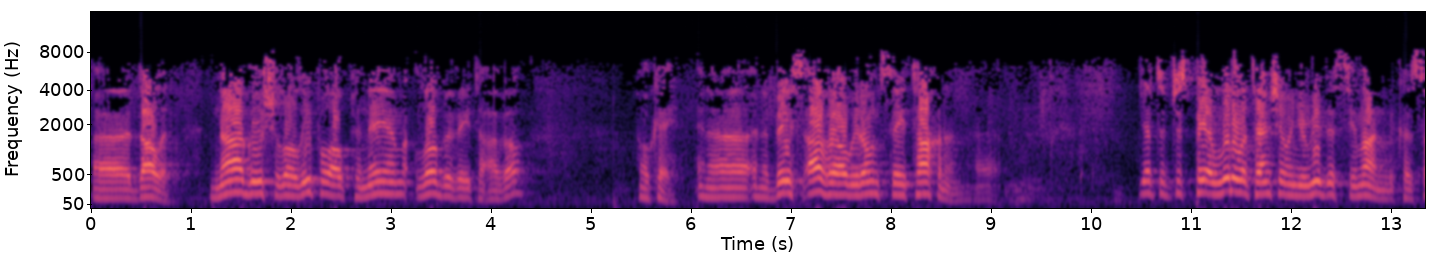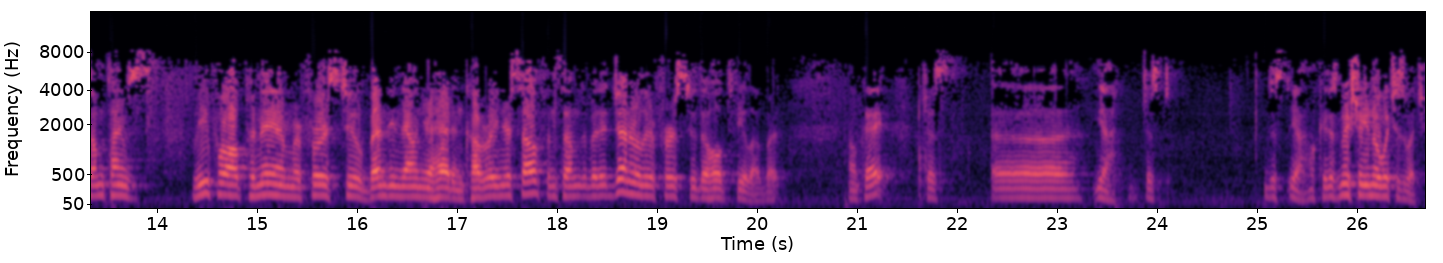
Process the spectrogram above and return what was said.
Uh, Dalit. Nagu shelo lipol al lo beveita avel. Okay. In a, in a base avel, we don't say tachanan. Uh, you have to just pay a little attention when you read this siman, because sometimes lipol peneim refers to bending down your head and covering yourself, and some, but it generally refers to the whole tefillah. But okay, just uh, yeah, just just yeah, okay. Just make sure you know which is which.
